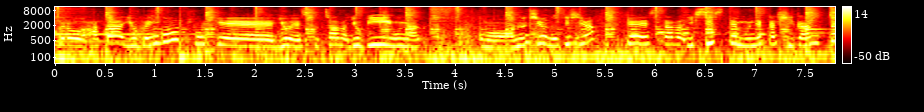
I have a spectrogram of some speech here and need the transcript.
Pero acá yo vengo porque yo escuchaba, yo vi una como anuncio, noticia que estaba, existe muñeca gigante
